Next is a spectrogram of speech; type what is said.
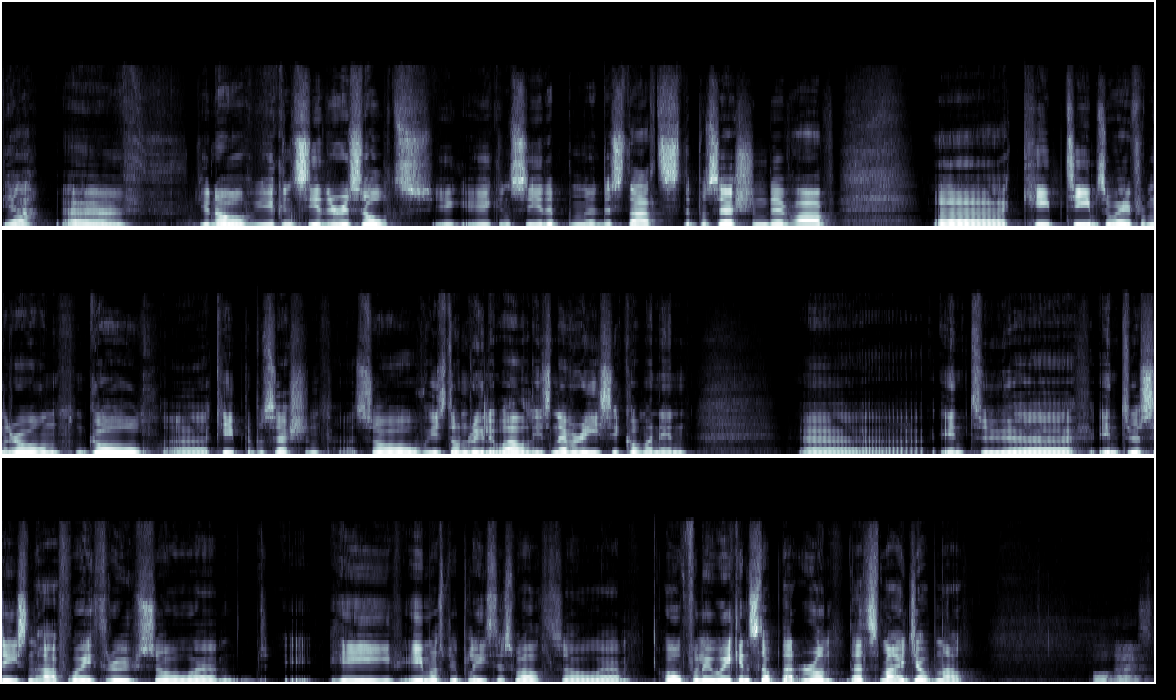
Yeah, uh, you know, you can see the results. You, you can see the the stats, the possession they have. Uh, keep teams away from their own goal, uh, keep the possession. So he's done really well. It's never easy coming in uh, into uh, into a season halfway through. So um, he he must be pleased as well. So um, hopefully we can stop that run. That's my job now. Paul Hurst.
